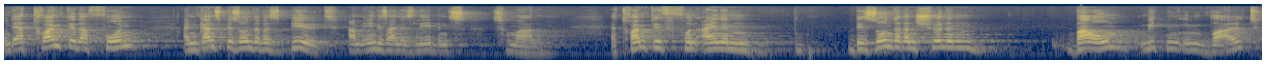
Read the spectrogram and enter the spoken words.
Und er träumte davon, ein ganz besonderes Bild am Ende seines Lebens zu malen. Er träumte von einem besonderen, schönen Baum mitten im Wald.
